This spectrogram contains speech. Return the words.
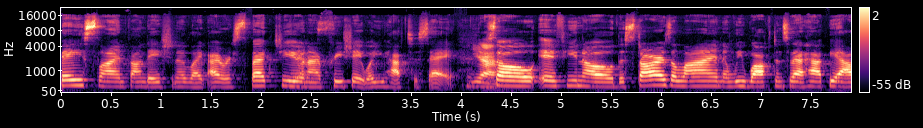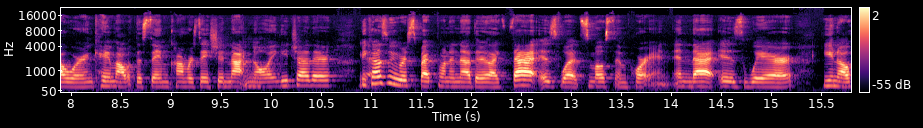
baseline foundation of, like, I respect you and I appreciate what you have to say. Yeah. So if, you know, the stars aligned and we walked into that happy hour and came out with the same conversation, not knowing each other, because we respect one another, like, that is what's most important. And that is where, you know,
